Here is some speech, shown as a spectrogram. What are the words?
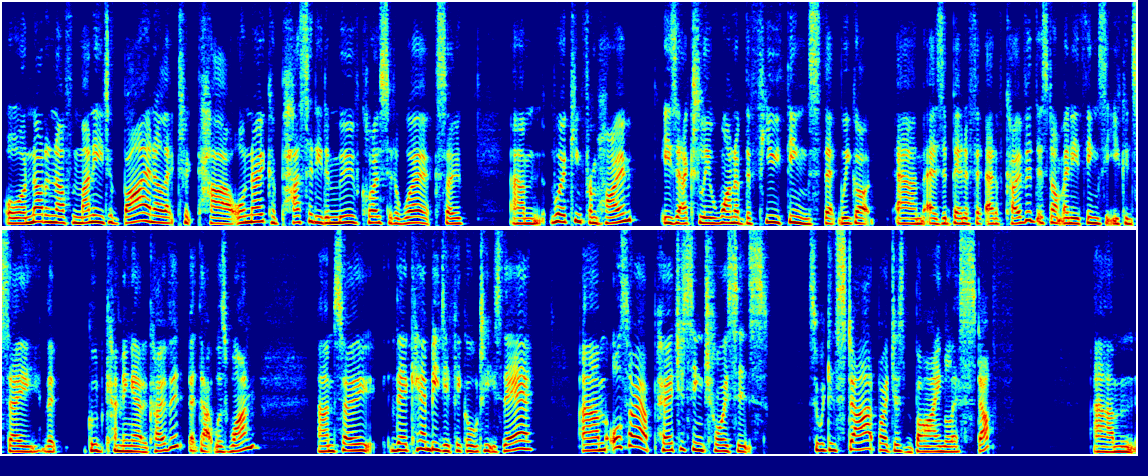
or not enough money to buy an electric car or no capacity to move closer to work. So, um, working from home is actually one of the few things that we got um, as a benefit out of COVID. There's not many things that you can say that good coming out of COVID, but that was one. Um, so there can be difficulties there. Um, also, our purchasing choices. So we can start by just buying less stuff. Um,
